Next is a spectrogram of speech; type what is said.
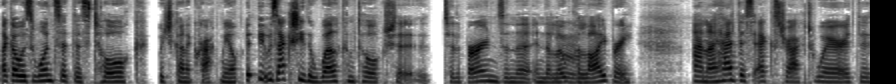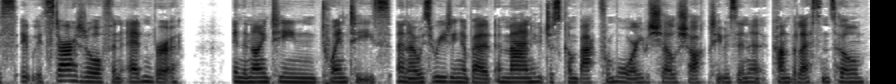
like I was once at this talk which kind of cracked me up it, it was actually the welcome talk to, to the Burns in the in the local hmm. library and I had this extract where this it, it started off in Edinburgh in the 1920s and I was reading about a man who just come back from war. He was shell shocked. He was in a convalescence home.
